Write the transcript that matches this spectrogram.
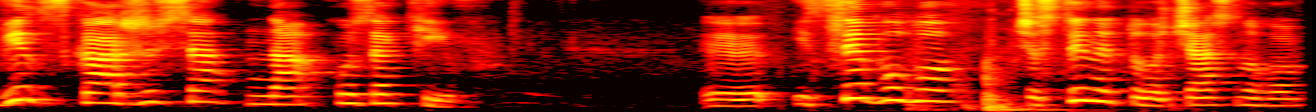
Він скаржився на козаків. Е, І це було частиною тогочасного,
